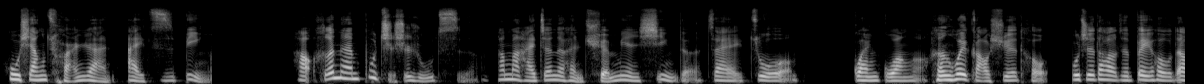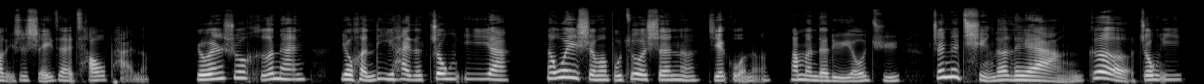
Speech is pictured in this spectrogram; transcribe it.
互相传染艾滋病。好，河南不只是如此，他们还真的很全面性的在做观光啊，很会搞噱头，不知道这背后到底是谁在操盘呢？有人说河南有很厉害的中医呀，那为什么不做声呢？结果呢，他们的旅游局。真的请了两个中医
